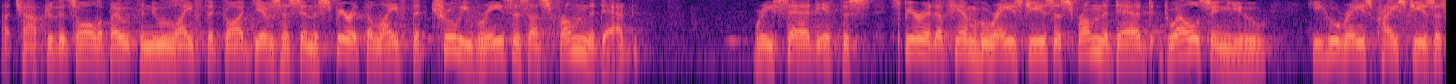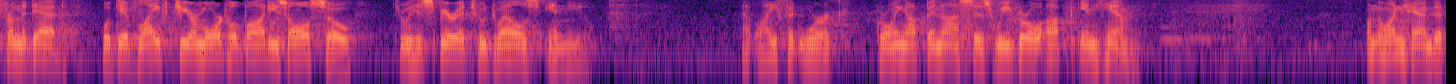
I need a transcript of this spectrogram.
a chapter that's all about the new life that God gives us in the Spirit, the life that truly raises us from the dead, where he said, if the Spirit of Him who raised Jesus from the dead dwells in you, He who raised Christ Jesus from the dead will give life to your mortal bodies also through His Spirit who dwells in you that life at work, growing up in us as we grow up in Him. On the one hand,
